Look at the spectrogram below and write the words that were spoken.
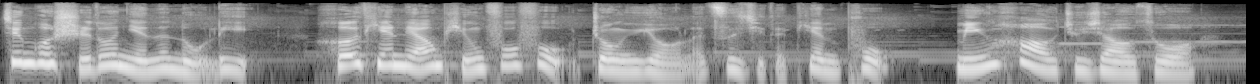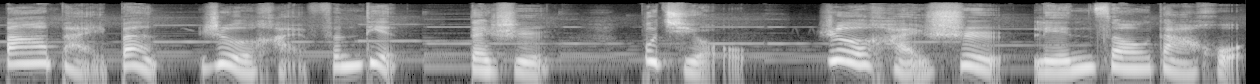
经过十多年的努力，和田良平夫妇终于有了自己的店铺，名号就叫做“八百伴热海分店”。但是不久，热海市连遭大火，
